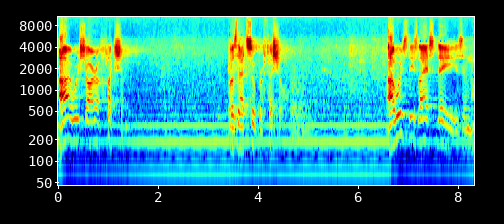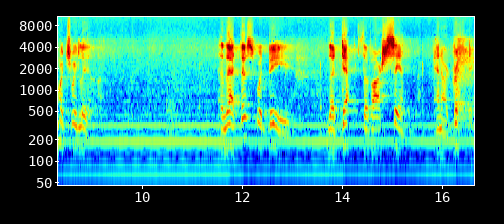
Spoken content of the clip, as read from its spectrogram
I wish our affliction was that superficial. I wish these last days in which we live that this would be the depth of our sin and our drifting.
